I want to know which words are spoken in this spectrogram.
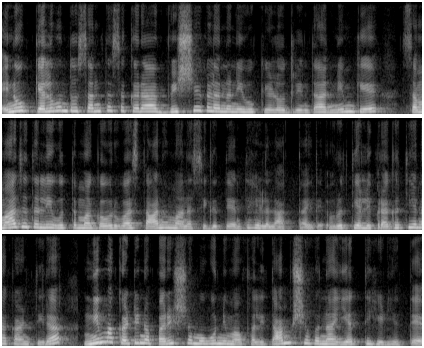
ಇನ್ನು ಕೆಲವೊಂದು ಸಂತಸಕರ ವಿಷಯಗಳನ್ನು ನೀವು ಕೇಳೋದ್ರಿಂದ ನಿಮಗೆ ಸಮಾಜದಲ್ಲಿ ಉತ್ತಮ ಗೌರವ, ಸ್ಥಾನಮಾನ ಸಿಗುತ್ತೆ ಅಂತ ಹೇಳಲಾಗ್ತಾ ಇದೆ. ವೃತ್ತಿಯಲ್ಲಿ ಪ್ರಗತಿಯನ್ನು ಕಾಣ್ತೀರಾ? ನಿಮ್ಮ ಕಠಿಣ ಪರಿಶ್ರಮವು ನಿಮ್ಮ ಫಲಿತಾಂಶವನ್ನು ಎತ್ತಿ ಹಿಡಿಯುತ್ತೆ.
